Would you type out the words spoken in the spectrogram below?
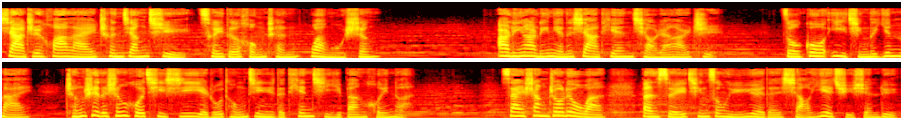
夏之花来春将去，催得红尘万物生。二零二零年的夏天悄然而至，走过疫情的阴霾，城市的生活气息也如同近日的天气一般回暖。在上周六晚，伴随轻松愉悦的小夜曲旋律，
